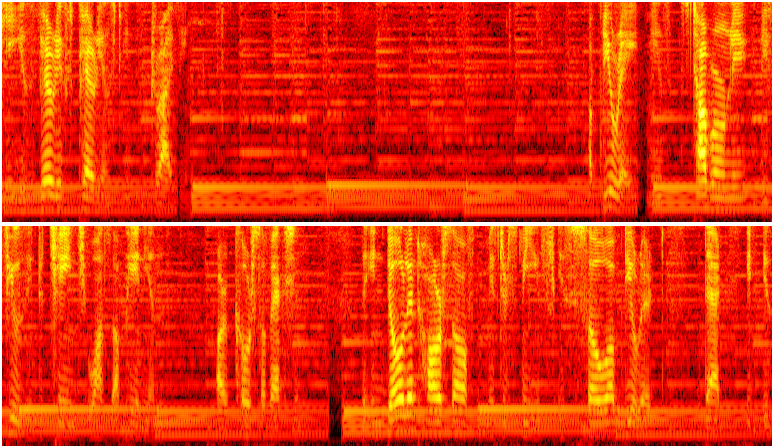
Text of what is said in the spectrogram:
he is very experienced in driving. Obdurate means stubbornly refusing to change one's opinion or course of action. The indolent horse of Mr. Smith is so obdurate that it is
